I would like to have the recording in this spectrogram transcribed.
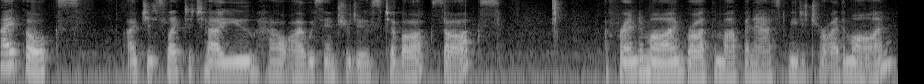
Hi folks, I'd just like to tell you how I was introduced to Voxx socks. A friend of mine brought them up and asked me to try them on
